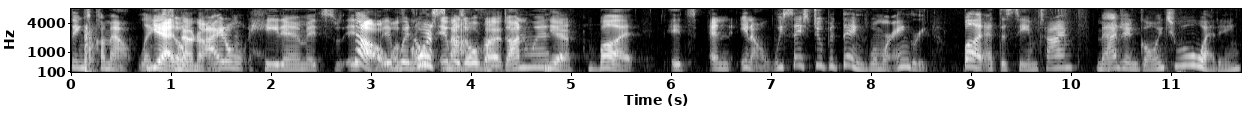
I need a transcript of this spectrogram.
things come out. Like, Yeah, so no, no. I don't hate him. It's it, No, it, of went o- course it was not, over and done with. yeah. but it's and you know we say stupid things when we're angry. But at the same time, imagine going to a wedding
